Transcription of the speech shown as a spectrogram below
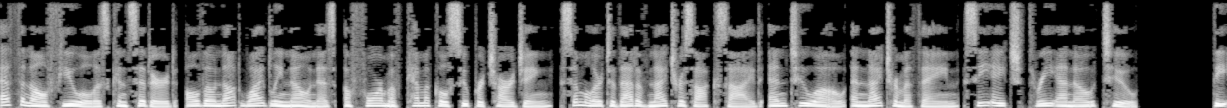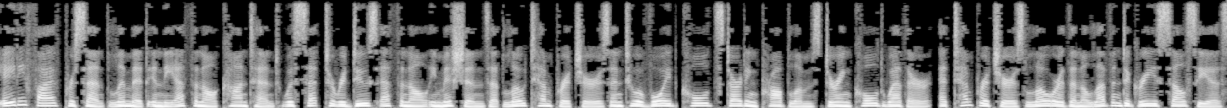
Ethanol fuel is considered, although not widely known as, a form of chemical supercharging, similar to that of nitrous oxide N2O and nitromethane CH3NO2. The 85% limit in the ethanol content was set to reduce ethanol emissions at low temperatures and to avoid cold starting problems during cold weather, at temperatures lower than 11 degrees Celsius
